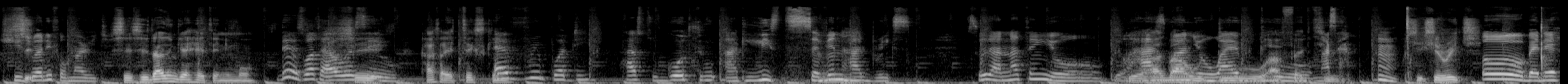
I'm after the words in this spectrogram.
She's she- ready for marriage. She she doesn't get hurt anymore. This is what I always say. She oh. has a thick skin. Everybody has to go through at least seven Mm. heartbreaks, so that nothing your your, Your husband, husband your wife do do affect you. massa. She she rich. Oh, Bene,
